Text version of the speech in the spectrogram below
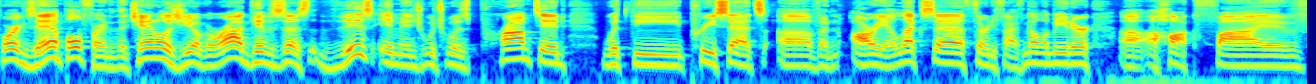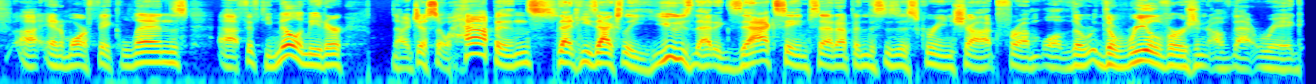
For example, friend of the channel, Giogara gives us this image, which was prompted with the presets of an Arri Alexa 35 millimeter, uh, a Hawk 5 uh, anamorphic lens, uh, 50 millimeter, now, it just so happens that he's actually used that exact same setup, and this is a screenshot from, well, the, the real version of that rig.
